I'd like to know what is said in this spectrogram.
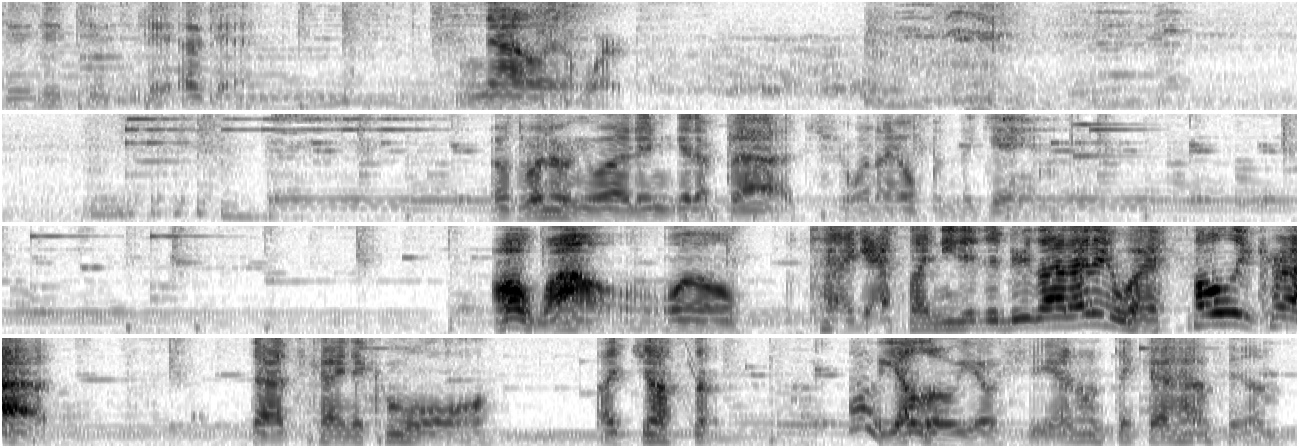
Do, do, do. Okay. Now it works. I was wondering why I didn't get a badge when I opened the game. Oh, wow. Well, I guess I needed to do that anyway. Holy crap. That's kind of cool. I just... Oh, Yellow Yoshi. I don't think I have him.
